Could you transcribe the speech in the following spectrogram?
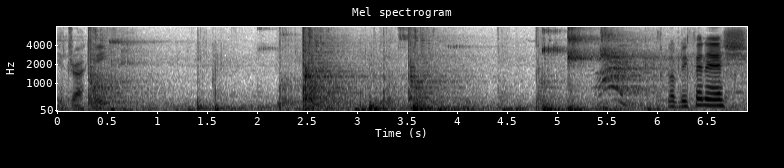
Idrakie. Lovely finish.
